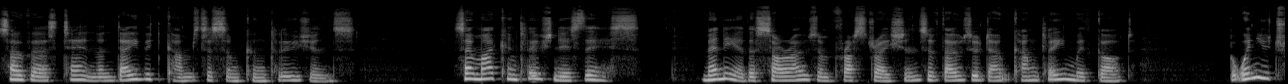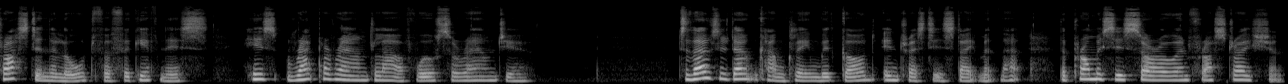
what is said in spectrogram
So, verse 10 and David comes to some conclusions. So, my conclusion is this many are the sorrows and frustrations of those who don't come clean with God. But when you trust in the Lord for forgiveness, His wraparound love will surround you. To those who don't come clean with God, interesting statement that, the promise is sorrow and frustration.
